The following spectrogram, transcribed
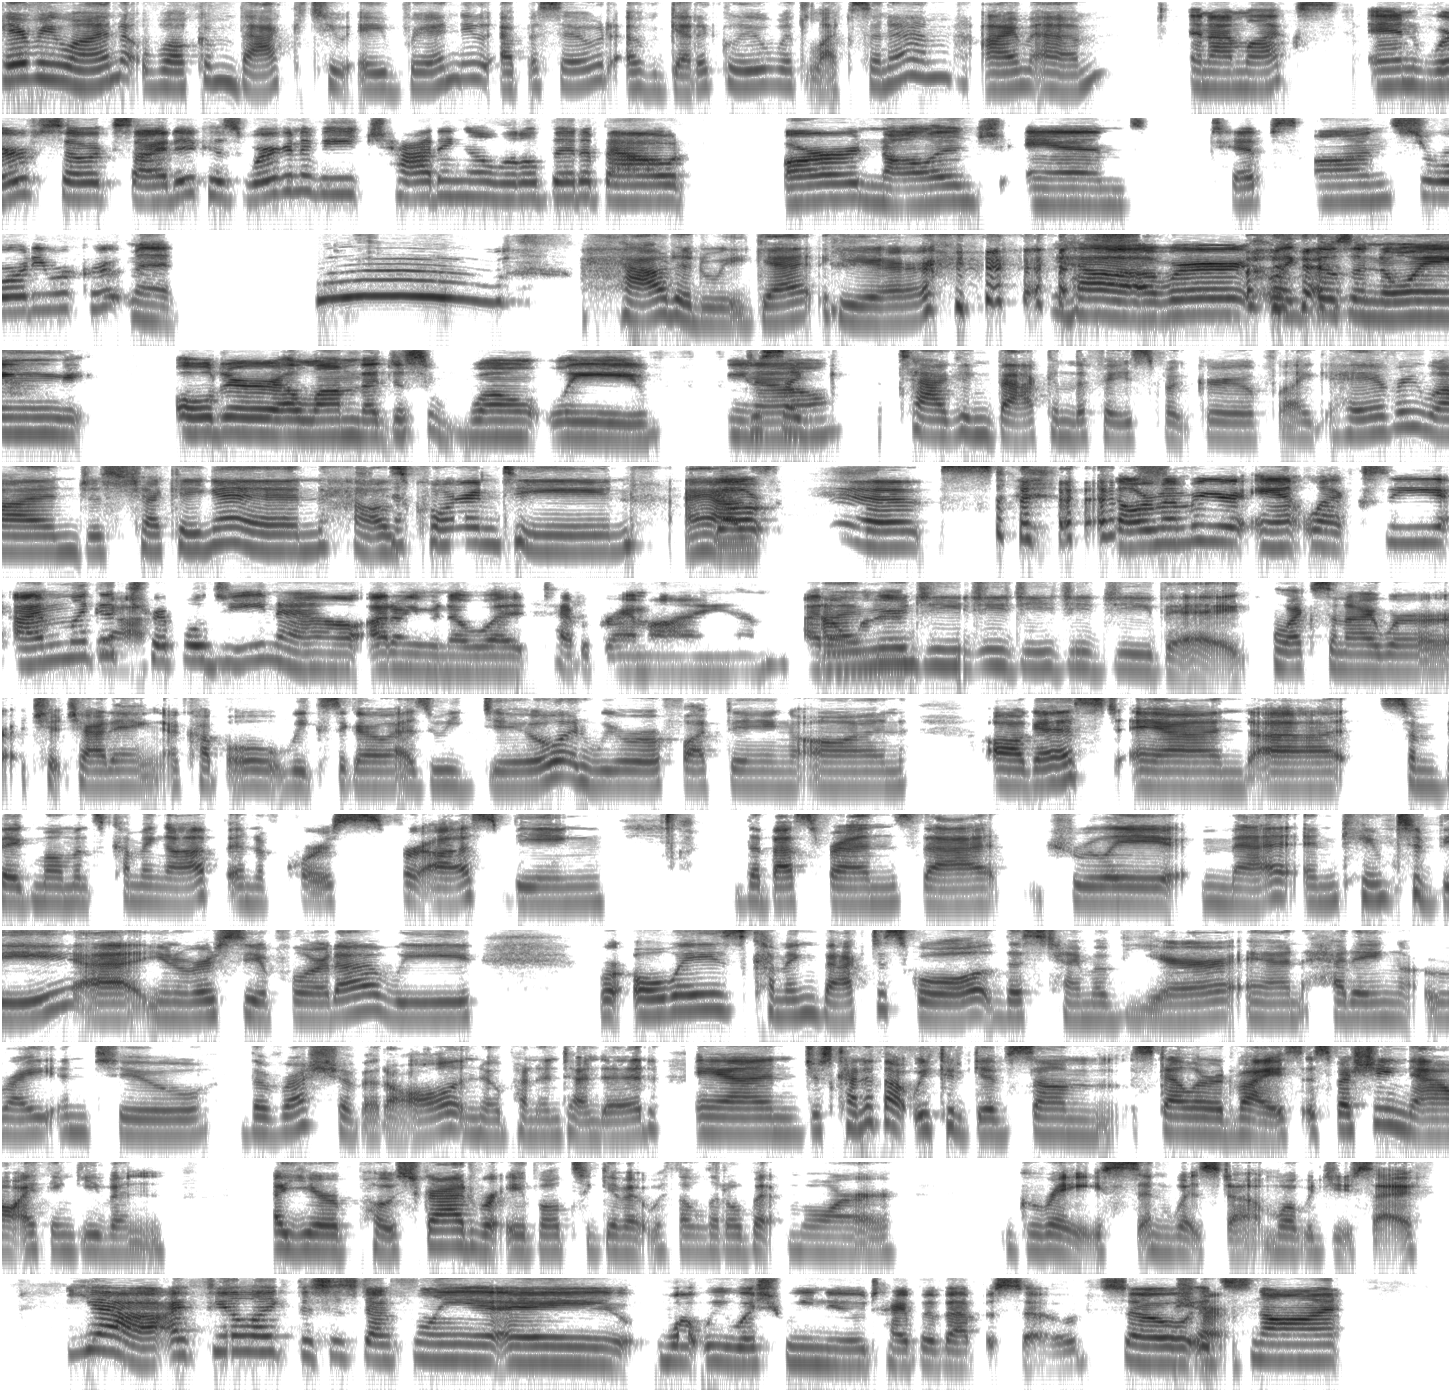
Hey everyone, welcome back to a brand new episode of Got a Clue with Lex and M. I'm M. And I'm Lex. And we're so excited because we're going to be chatting a little bit about our knowledge and tips on sorority recruitment. Woo! How did we get here? yeah, we're like those annoying older alum that just won't leave, you just know? like tagging back in the Facebook group, like, hey everyone, just checking in. How's quarantine? I have tips. Y'all remember your Aunt Lexi? I'm like Yeah. a triple G now. I don't even know what type of grandma I am. I don't I'm wanna- your GGGGG big. Lex and I were chit chatting a couple weeks ago, as we do, and we were reflecting on August and uh, some big moments coming up. And of course, for us being the best friends that truly met and came to be at University of Florida, we were always coming back to school this time of year and heading right into the rush of it all, no pun intended, and just kind of thought we could give some stellar advice, especially now. I think even a year post grad, we're able to give it with a little bit more grace and wisdom. What would you say? Yeah, I feel like this is definitely a what we wish we knew type of episode. So Sure. it's not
